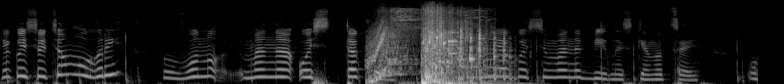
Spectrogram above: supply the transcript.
якось у цьому грі воно мене ось таке. Якось у мене бідний скін оцей. У.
